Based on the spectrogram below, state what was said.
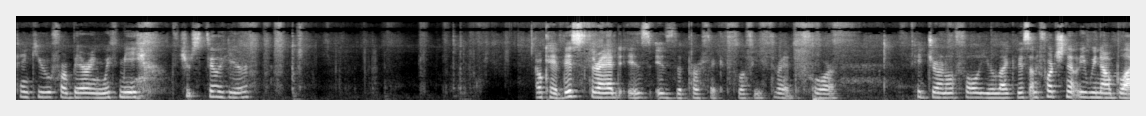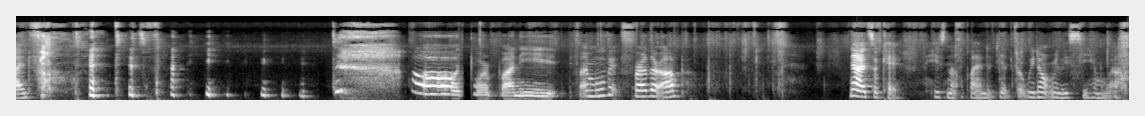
Thank you for bearing with me. You're still here. Okay, this thread is, is the perfect fluffy thread for a journal folio like this. Unfortunately, we now oh, poor bunny. If I move it further up, no, it's okay. He's not planted yet, but we don't really see him well.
